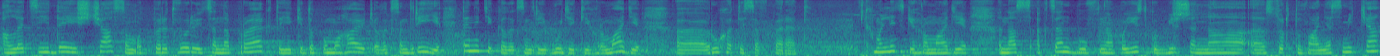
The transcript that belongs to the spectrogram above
Але ці ідеї з часом от перетворюються на проекти, які допомагають Олександрії, та не тільки Олександрії, будь-якій громаді е, рухатися вперед. Хмельницькій громаді у нас акцент був на поїздку більше на е, сортування сміття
